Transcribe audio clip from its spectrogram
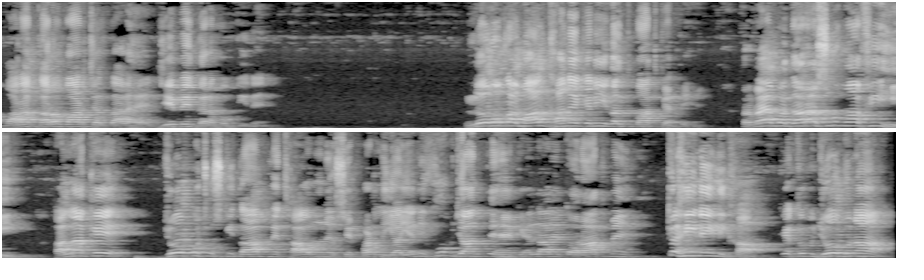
ہمارا کاروبار چلتا رہے، جیبیں گرم ہوتی رہیں۔ لوگوں کا مال کھانے کے لیے غلط بات کہتے ہیں۔ پر میں بدارا سو معافی ہی حالانکہ جو کچھ اس کتاب میں تھا انہوں نے اسے پڑھ لیا یعنی خوب جانتے ہیں کہ اللہ نے تو رات میں کہیں نہیں لکھا کہ تم جو گناہ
